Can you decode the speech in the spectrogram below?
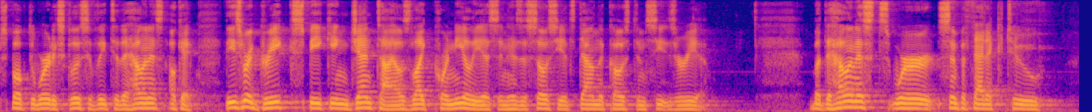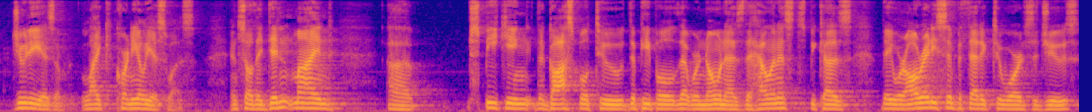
spoke the word exclusively to the Hellenists. Okay, these were Greek speaking Gentiles like Cornelius and his associates down the coast in Caesarea. But the Hellenists were sympathetic to Judaism, like Cornelius was. And so they didn't mind uh, speaking the gospel to the people that were known as the Hellenists because they were already sympathetic towards the Jews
